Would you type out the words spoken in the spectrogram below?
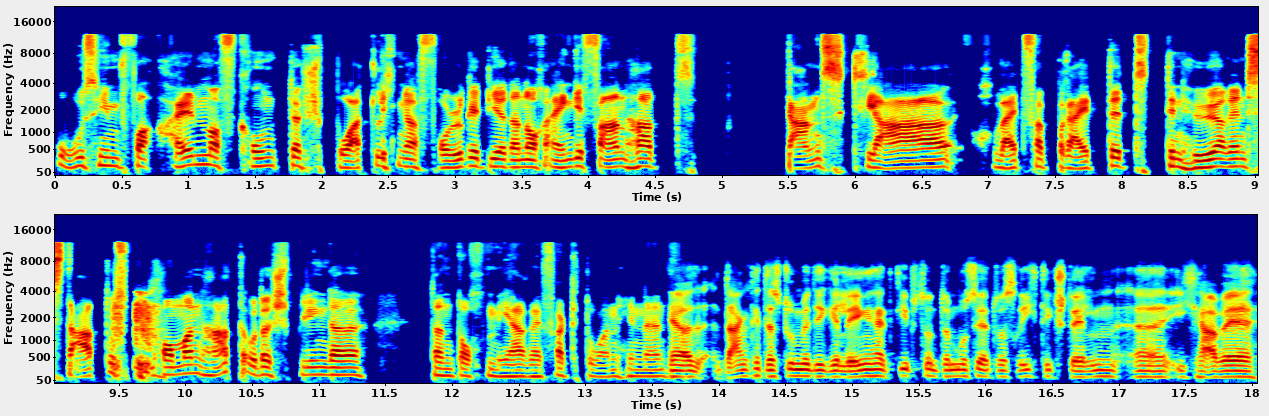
Osim vor allem aufgrund der sportlichen Erfolge, die er dann auch eingefahren hat, ganz klar auch weit verbreitet den höheren Status bekommen hat oder spielen da dann doch mehrere Faktoren hinein? Ja, danke, dass du mir die Gelegenheit gibst und da muss ich etwas richtigstellen. Äh, ich habe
